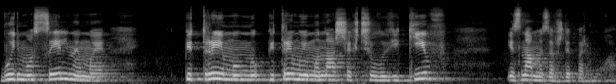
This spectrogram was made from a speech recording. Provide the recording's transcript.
Будьмо сильними, підтримуємо, підтримуємо наших чоловіків, і з нами завжди перемога.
